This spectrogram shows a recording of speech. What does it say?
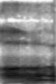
啊。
